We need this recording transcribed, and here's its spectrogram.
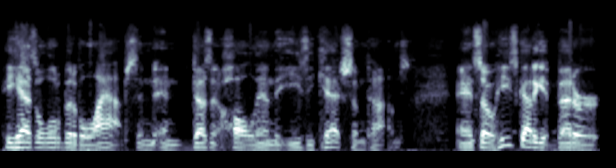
he has a little bit of a lapse and, and doesn't haul in the easy catch sometimes. And so he's got to get better,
